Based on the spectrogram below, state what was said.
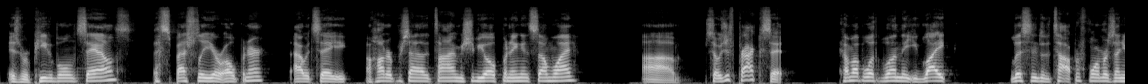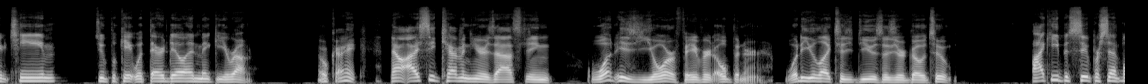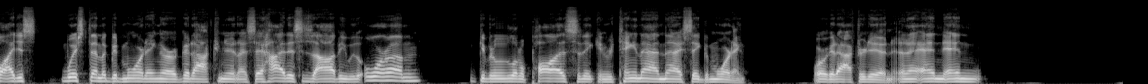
is repeatable in sales, especially your opener. I would say 100% of the time you should be opening in some way. Um, so just practice it. Come up with one that you like, listen to the top performers on your team, duplicate what they're doing, make it your own. Okay. Now I see Kevin here is asking, what is your favorite opener? What do you like to use as your go-to? I keep it super simple. I just wish them a good morning or a good afternoon. I say, hi, this is Avi with Orum. Give it a little pause so they can retain that. And then I say good morning or good afternoon. And, and, and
